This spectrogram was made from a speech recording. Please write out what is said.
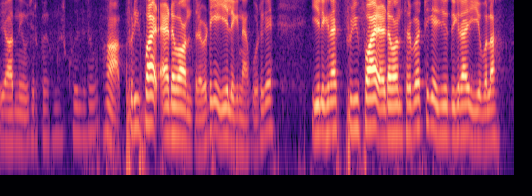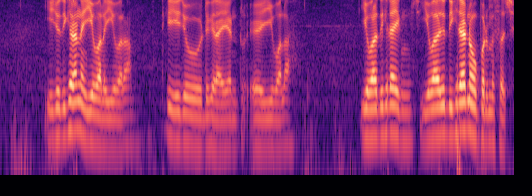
याद नहीं, मुझे खोल लेता हूँ। हाँ फ्री फायर एडवांस है ठीक है? ये लिखना है आपको, ठीक है? ये लिखना है फ्री फायर एडवांस सर्वर ठीक है? ये दिख रहा है, ये वाला। ये जो दिख रहा है ना, ये वाला ये वाला। ठीक है, ये जो दिख रहा है ये वाला। ये वाला दिख रहा है ये वाला जो दिख रहा है ना ऊपर में सच,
